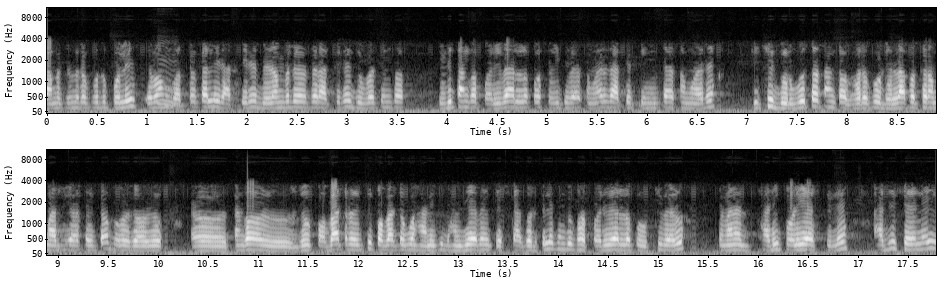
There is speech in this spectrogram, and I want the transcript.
ରାମଚନ୍ଦ୍ରପୁର ପୋଲିସ ଏବଂ ଗତକାଲି ରାତିରେ ବିଳମ୍ବିତ ରାତିରେ ଯୁବତୀଙ୍କ ପୀଡିତାଙ୍କ ପରିବାର ଲୋକ ଶୋଇଥିବା ସମୟରେ ରାତି ତିନିଟା ସମୟରେ କିଛି ଦୁର୍ବୃତ୍ତ ତାଙ୍କ ଘରକୁ ଢେଲା ପଥର ମାରିବା ସହିତ ତାଙ୍କ ଯୋଉ କବାଟ ରହିଛି କବାଟକୁ ହାଣିକି ଭାଙ୍ଗିବା ପାଇଁ ଚେଷ୍ଟା କରିଥିଲେ କିନ୍ତୁ ପରିବାର ଲୋକ ଉଠିବାରୁ ସେମାନେ ଛାଡି ପଳେଇ ଆସିଥିଲେ ଆଜି ସେ ନେଇ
